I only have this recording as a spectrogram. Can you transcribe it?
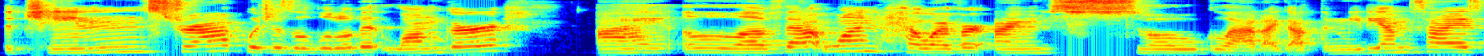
the chain strap, which is a little bit longer. I love that one. However, I'm so glad I got the medium size.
